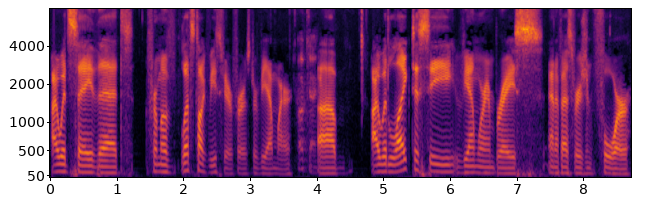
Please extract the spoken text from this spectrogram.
I would say that from a let's talk vSphere first or VMware. Okay. Um, I would like to see VMware embrace NFS version four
